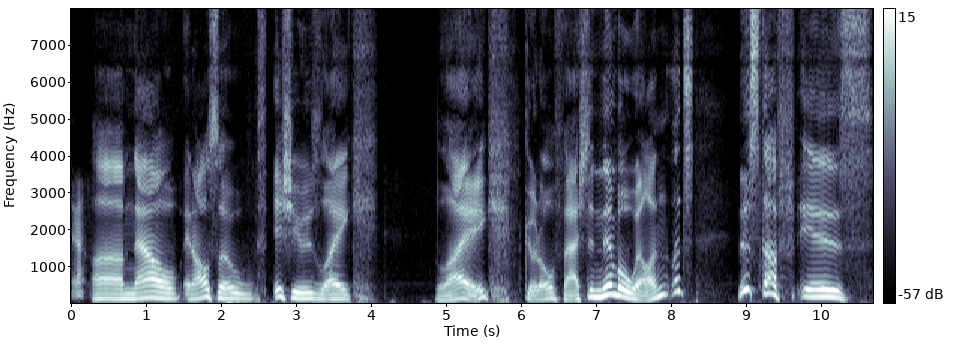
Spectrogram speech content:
Yeah. Um, now and also issues like like good old fashioned Nimblewill, and let's this stuff is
